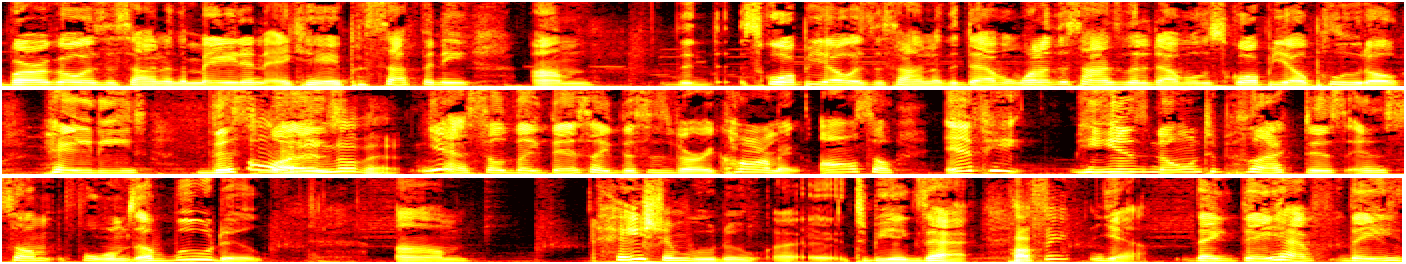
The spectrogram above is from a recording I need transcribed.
Virgo is the sign of the maiden, aka Persephone. Um, the Scorpio is the sign of the devil. One of the signs of the devil, the Scorpio, Pluto, Hades. This Oh, was I didn't know that. Yeah, so like they say this is very karmic. Also, if he he is known to practice in some forms of voodoo, um, Haitian voodoo uh, to be exact. Puffy? Yeah, they they have they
